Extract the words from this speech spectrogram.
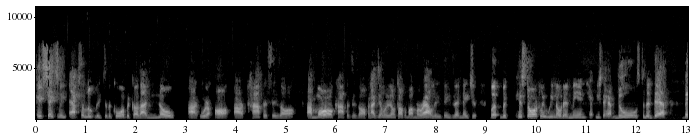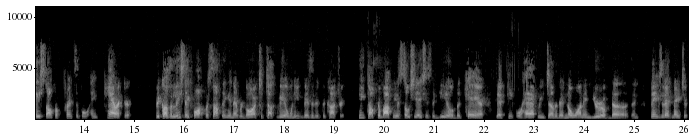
it shakes me absolutely to the core because I know our, we're off. Our compass is off. Our moral compass is off. And I generally don't talk about morality, things of that nature. But, but historically, we know that men used to have duels to the death based off of principle and character. Because at least they fought for something in that regard. De Tocqueville, when he visited the country, he talked about the associations, the guild, the care that people have for each other that no one in Europe does, and things of that nature.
